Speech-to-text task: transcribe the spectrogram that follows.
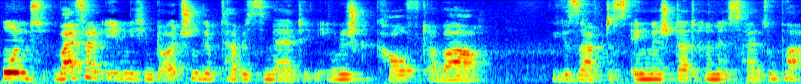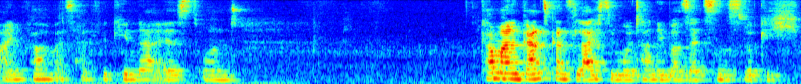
und weil es halt eben nicht im Deutschen gibt, habe ich sie mir halt in Englisch gekauft. Aber wie gesagt, das Englisch da drin ist halt super einfach, weil es halt für Kinder ist und kann man ganz, ganz leicht simultan übersetzen. Das ist wirklich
